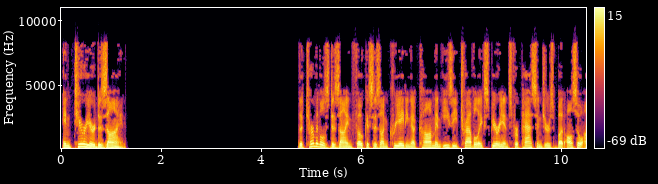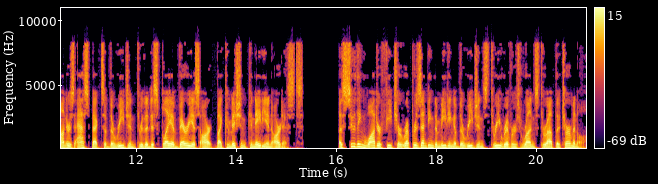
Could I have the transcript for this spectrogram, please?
Interior design The terminal's design focuses on creating a calm and easy travel experience for passengers but also honors aspects of the region through the display of various art by commissioned Canadian artists. A soothing water feature representing the meeting of the region's three rivers runs throughout the terminal.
